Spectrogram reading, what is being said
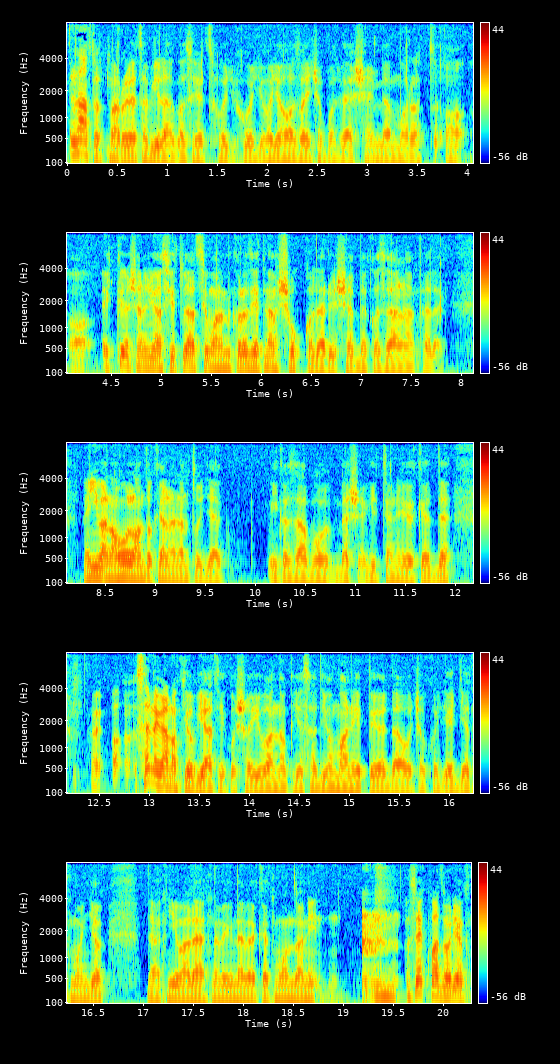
Látott már olyat a világ azért, hogy, hogy, hogy a hazai csapat versenyben maradt. A, a, egy különösen olyan szituációban, amikor azért nem sokkal erősebbek az ellenfelek. Mert nyilván a hollandok ellen nem tudják igazából besegíteni őket, de a Szenegának jobb játékosai vannak, ugye Sadio Mané például, csak hogy egyet mondjak, de hát nyilván lehetne még neveket mondani. Az ekvádoriak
